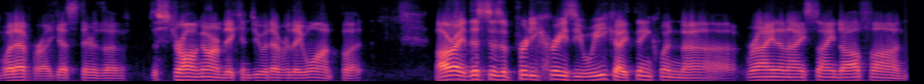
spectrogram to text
whatever i guess they're the the strong arm they can do whatever they want but all right this is a pretty crazy week i think when uh, ryan and i signed off on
